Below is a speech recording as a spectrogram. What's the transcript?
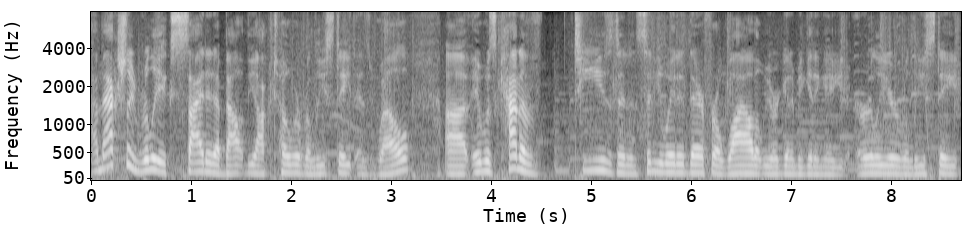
I'm actually really excited about the October release date as well. Uh, it was kind of teased and insinuated there for a while that we were going to be getting an earlier release date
